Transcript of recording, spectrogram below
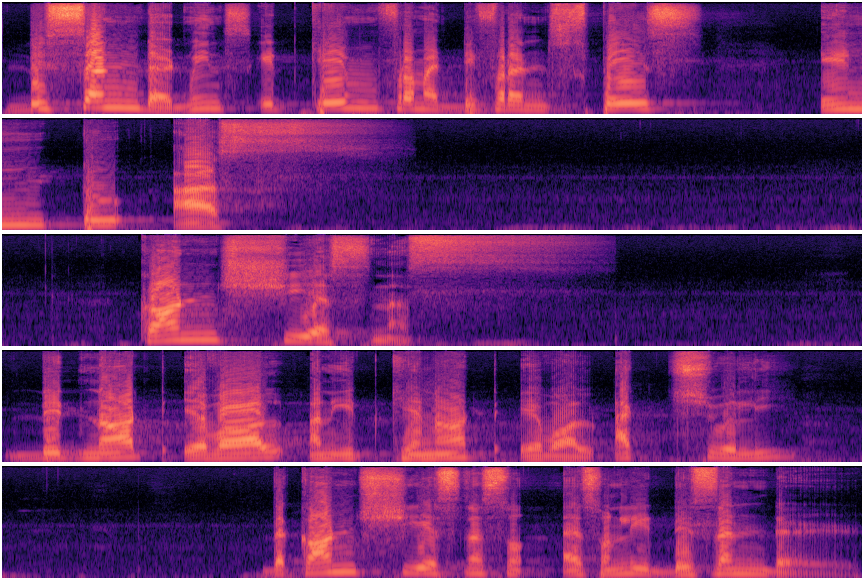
descended means it came from a different space into us. consciousness did not evolve and it cannot evolve. Actually, the consciousness has only descended.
